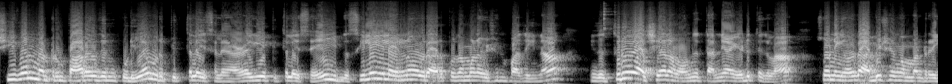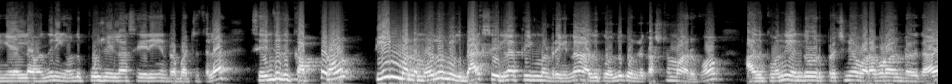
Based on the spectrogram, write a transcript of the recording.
சிவன் மற்றும் பார்வதியின் கூடிய ஒரு பித்தளை சிலை அழகிய பித்தளை சிலை. இந்த சிலையில என்ன ஒரு அற்புதமான விஷயம் பாத்தீங்கன்னா இந்த திருவாச்சியா நம்ம வந்து தனியா எடுத்துக்கலாம். சோ நீங்க வந்து அபிஷேகம் பண்றீங்க இல்ல வந்து நீங்க வந்து பூஜை எல்லாம் செய்றீங்கன்ற பட்சத்துல செஞ்சதுக்கு அப்புறம் க்ளீன் பண்ணும்போது உங்களுக்கு பேக் சைட்லாம் க்ளீன் பண்றீங்கன்னா அதுக்கு வந்து கொஞ்சம் கஷ்டமா இருக்கும். அதுக்கு வந்து எந்த ஒரு பிரச்சனையும் வரக்கூடாதுன்றதுக்காக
